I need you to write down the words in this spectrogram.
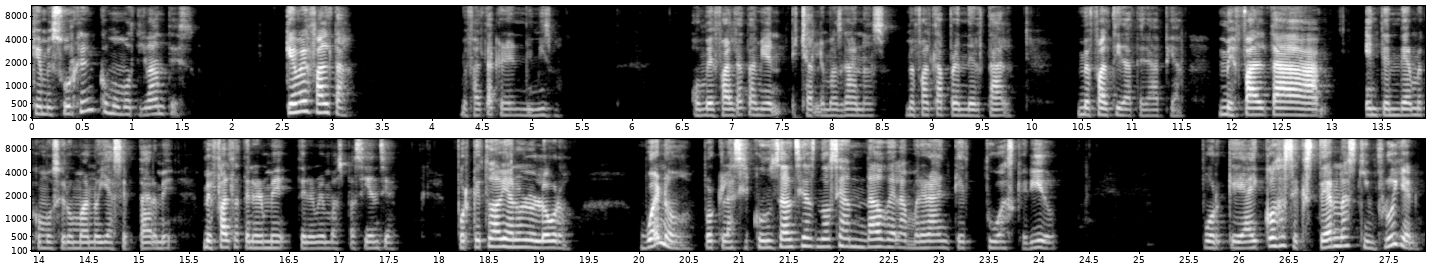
que me surgen como motivantes. ¿Qué me falta? Me falta creer en mí mismo. O me falta también echarle más ganas, me falta aprender tal, me falta ir a terapia, me falta entenderme como ser humano y aceptarme, me falta tenerme, tenerme más paciencia. ¿Por qué todavía no lo logro? Bueno, porque las circunstancias no se han dado de la manera en que tú has querido. Porque hay cosas externas que influyen,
